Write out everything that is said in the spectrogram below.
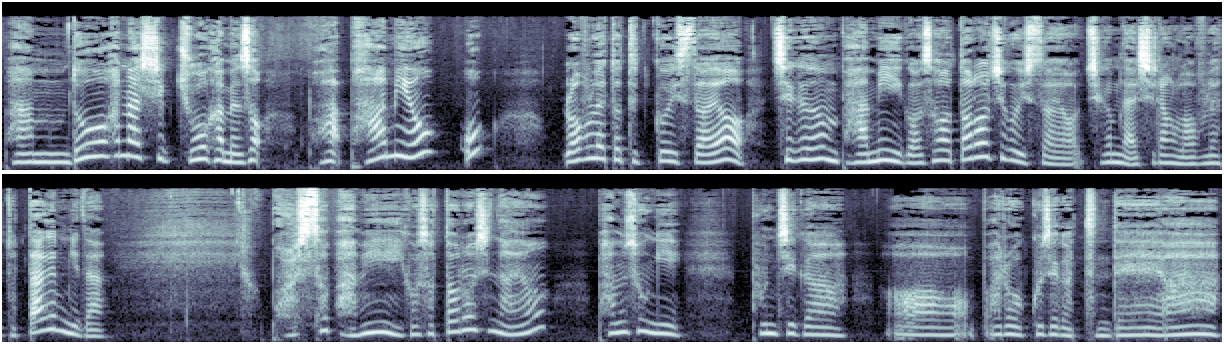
밤도 하나씩 주워가면서 바, 밤이요? 어? 러블레터 듣고 있어요. 지금 밤이 익어서 떨어지고 있어요. 지금 날씨랑 러블레터 딱입니다. 벌써 밤이 익어서 떨어지나요? 밤송이 본 지가, 어, 바로 엊그제 같은데, 아,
